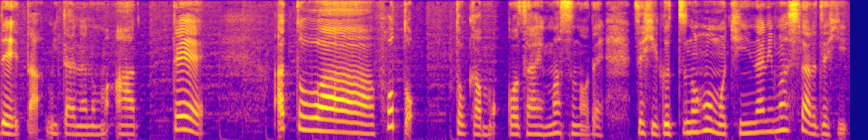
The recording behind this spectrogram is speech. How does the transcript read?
データみたいなのもあって、あとは、フォトとかもございますので、ぜひグッズの方も気になりましたら、ぜひ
